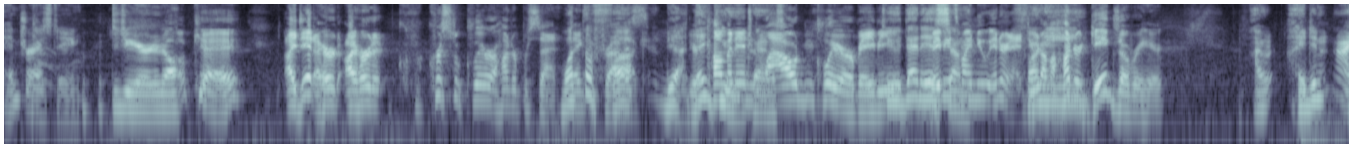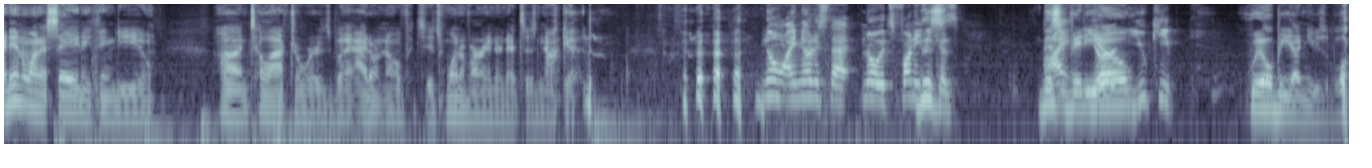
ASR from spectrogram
Interesting. Did you hear it at all? Okay. I did. I heard. I heard it crystal clear, 100. percent What Thank the you, Travis. fuck? Yeah, you're thank coming you, in Travis. loud and clear, baby. Dude, that is maybe it's my new internet, dude. I'm funny- 100 gigs over here. I I didn't I didn't want to say anything to you uh, until afterwards, but I don't know if it's it's one of our internets is not good. No, I noticed that. No, it's funny This- because This I- video you're- keep will be unusable.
